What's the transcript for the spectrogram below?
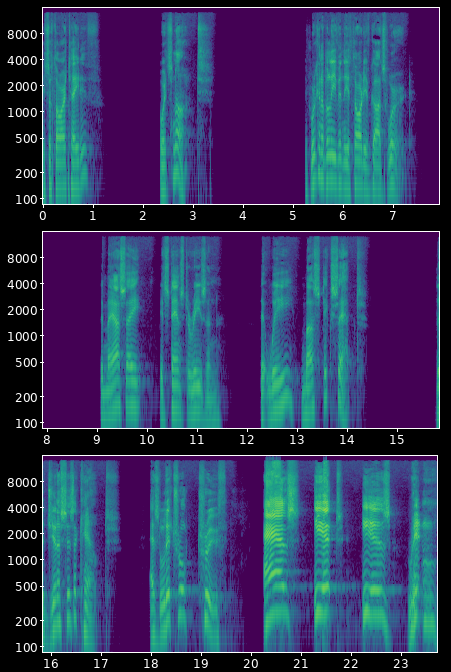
It's authoritative or it's not. If we're going to believe in the authority of God's Word, then may I say it stands to reason that we must accept the Genesis account as literal truth as it is written,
